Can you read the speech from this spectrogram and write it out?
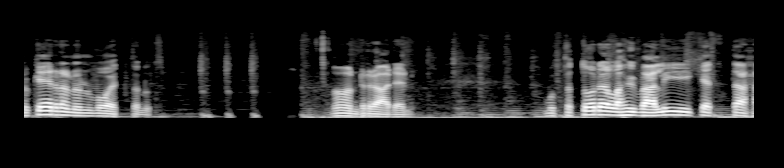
No kerran on voittanut Andraden. Mutta todella hyvä liikettä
